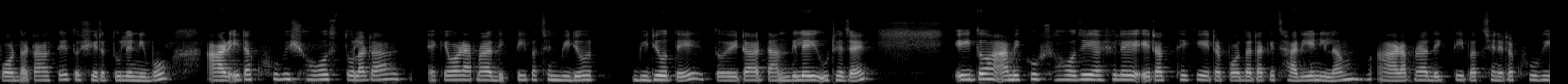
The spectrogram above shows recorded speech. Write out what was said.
পর্দাটা আছে, তো সেটা তুলে নিব। আর এটা খুবই সহজ তোলাটা একেবারে আপনারা দেখতেই পাচ্ছেন ভিডিও, ভিডিওতে, তো এটা টান দিলেই উঠে যায়। এই তো আমি খুব সহজেই আসলে এটার থেকে এটার পর্দাটাকে ছাড়িয়ে নিলাম। আর আপনারা দেখতেই পাচ্ছেন এটা খুবই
